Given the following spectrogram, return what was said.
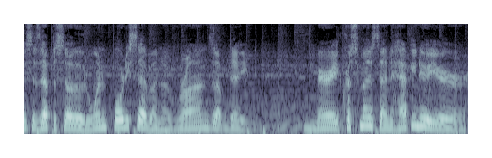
This is episode 147 of Ron's Update. Merry Christmas and Happy New Year!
